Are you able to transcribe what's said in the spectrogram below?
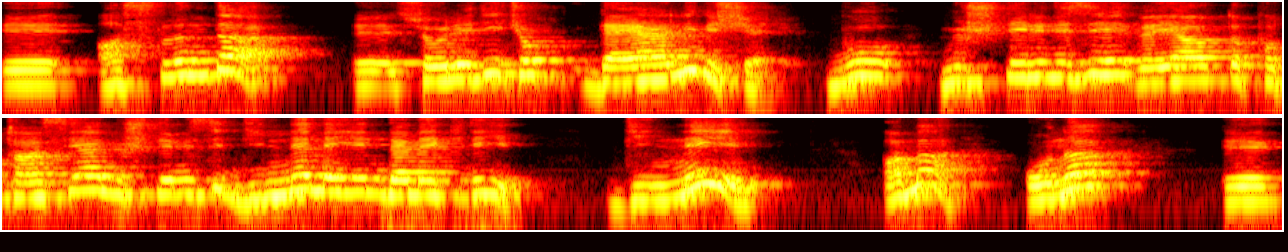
e, aslında e, söylediği çok değerli bir şey. Bu müşterinizi veyahut da potansiyel müşterinizi dinlemeyin demek değil. Dinleyin ama ona e,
